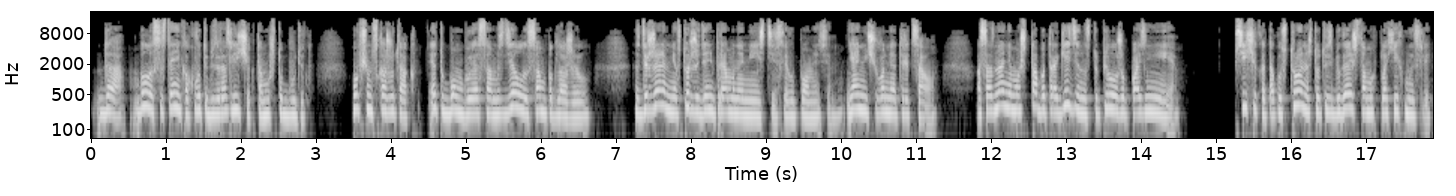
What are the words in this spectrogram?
Да, было состояние какого-то безразличия к тому, что будет. В общем, скажу так, эту бомбу я сам сделал и сам подложил. Задержали меня в тот же день прямо на месте, если вы помните. Я ничего не отрицал. Осознание масштаба трагедии наступило уже позднее. Психика так устроена, что ты избегаешь самых плохих мыслей.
